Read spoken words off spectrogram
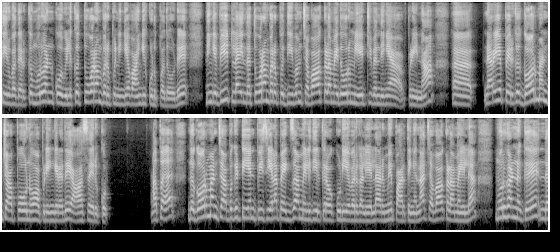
தீர்வதற்கு முருகன் கோவிலுக்கு துவரம்பருப்பு நீங்கள் வாங்கி கொடுப்பதோடு நீங்கள் வீட்டில் இந்த துவரம்பருப்பு தீபம் செவ்வாய்க்கிழமை தோறும் ஏற்றி வந்தீங்க அப்படின்னா நிறைய பேருக்கு கவர்மெண்ட் ஜாப் போகணும் அப்படிங்கிறது ஆசை இருக்கும். அப்போ இந்த கவர்மெண்ட் ஜாப்புக்கு டிஎன்பிசி எல்லாம் இப்போ எக்ஸாம் எழுதியிருக்கிற கூடியவர்கள் எல்லாருமே பார்த்தீங்கன்னா செவ்வாய்க்கிழமையில் முருகனுக்கு இந்த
